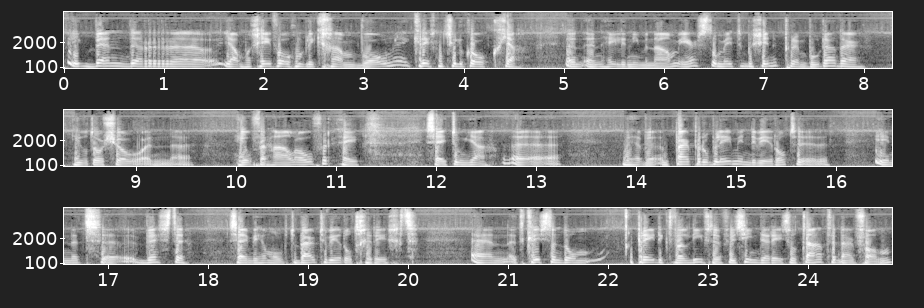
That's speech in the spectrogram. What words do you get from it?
Ik ben er uh, ja, op een gegeven ogenblik gaan wonen. Ik kreeg natuurlijk ook ja, een, een hele nieuwe naam eerst om mee te beginnen. Prem Buddha, daar hield Osho een uh, heel verhaal over. Hij zei toen ja, uh, we hebben een paar problemen in de wereld. in het westen zijn we helemaal op de buitenwereld gericht. En het christendom predikt wel liefde. We zien de resultaten daarvan.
